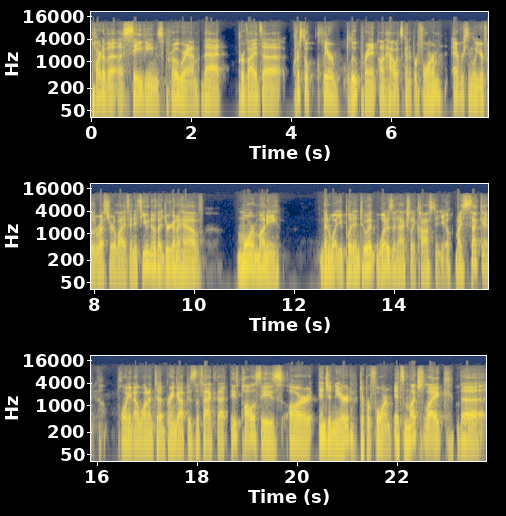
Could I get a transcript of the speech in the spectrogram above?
part of a, a savings program that provides a crystal clear blueprint on how it's going to perform every single year for the rest of your life. And if you know that you're going to have more money than what you put into it, what is it actually costing you? My second point I wanted to bring up is the fact that these policies are engineered to perform. It's much like the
